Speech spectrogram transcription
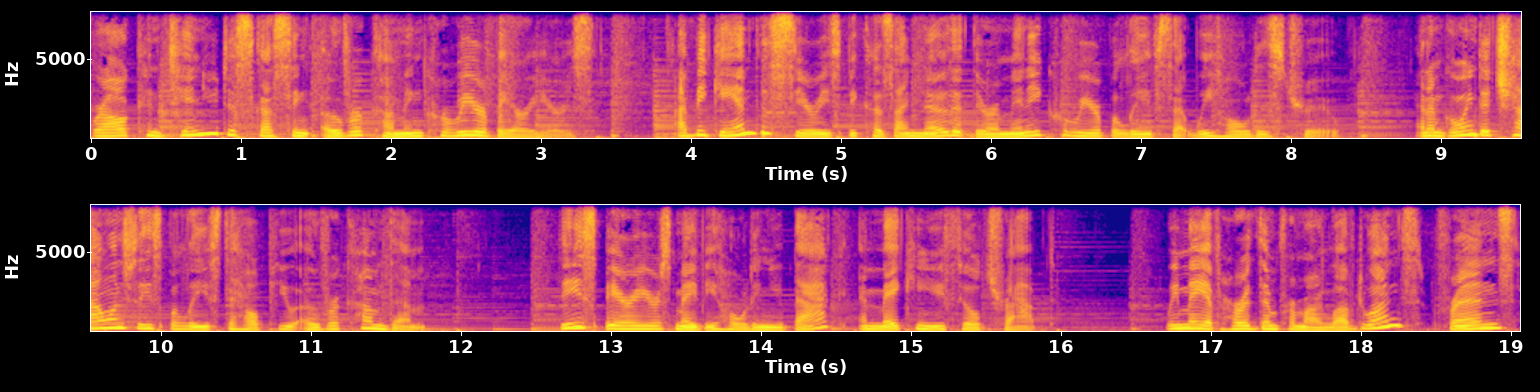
where I'll continue discussing overcoming career barriers. I began this series because I know that there are many career beliefs that we hold as true, and I'm going to challenge these beliefs to help you overcome them. These barriers may be holding you back and making you feel trapped. We may have heard them from our loved ones, friends,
